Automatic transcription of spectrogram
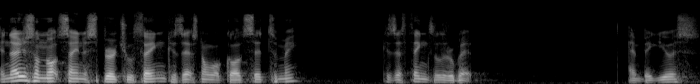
And notice I'm not saying a spiritual thing because that's not what God said to me, because the thing's a little bit ambiguous.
